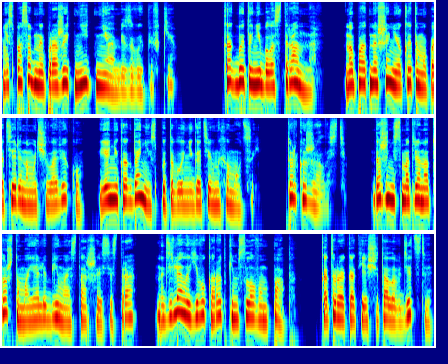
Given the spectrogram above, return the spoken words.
не способный прожить ни дня без выпивки. Как бы это ни было странно, но по отношению к этому потерянному человеку я никогда не испытывала негативных эмоций, только жалость. Даже несмотря на то, что моя любимая старшая сестра наделяла его коротким словом «пап», которое, как я считала в детстве,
